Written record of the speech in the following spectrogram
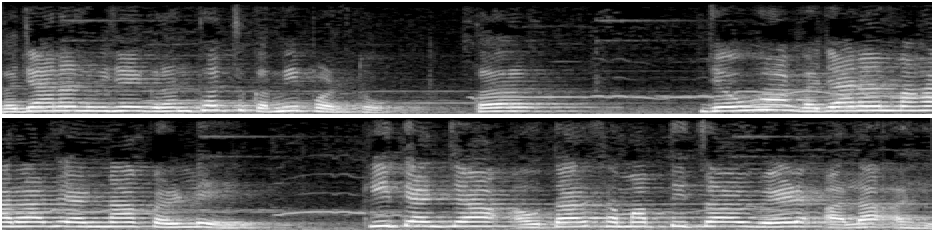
गजानन विजय ग्रंथच कमी पडतो. तर जेव्हा गजानन महाराज यांना कळले की त्यांच्या अवतार समाप्तीचा वेळ आला आहे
